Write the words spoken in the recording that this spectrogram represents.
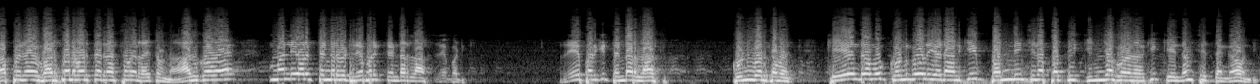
తప్పదే వర్షాలు పడితే నష్టమే రైతులను ఆదుకోవే. మళ్ళీ వాళ్ళకి టెండర్ పెట్టి రేపటికి టెండర్ లాస్ట్ రేపటికి. రేపటికి టెండర్ లాస్ట్. కొనుగోలు సమయం. కేంద్రము కొనుగోలు చేయడానికి పండించిన ప్రతి గింజ కొనడానికి కేంద్రం సిద్ధంగా ఉంది.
